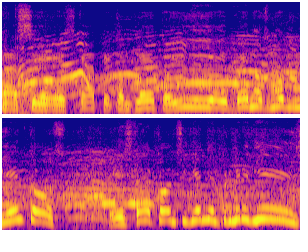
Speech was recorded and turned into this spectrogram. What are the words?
Pase, escape completo y eh, buenos movimientos. Está consiguiendo el primer 10.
